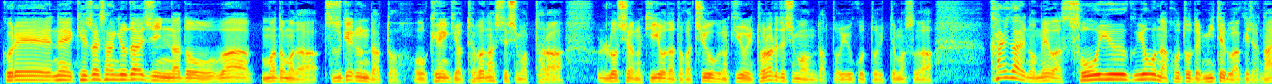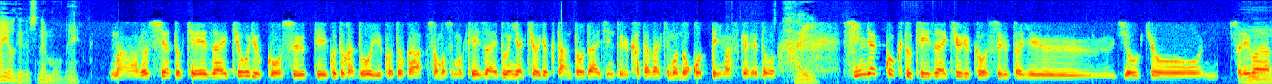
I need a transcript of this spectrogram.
これね、経済産業大臣などは、まだまだ続けるんだと、権益を手放してしまったら、ロシアの企業だとか中国の企業に取られてしまうんだということを言ってますが、海外の目はそういうようなことで見てるわけじゃないわけですね、もうね。まあ、ロシアと経済協力をするっていうことがどういうことか、そもそも経済分野協力担当大臣という肩書きも残っていますけれど、はい、侵略国と経済協力をするという状況、それは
